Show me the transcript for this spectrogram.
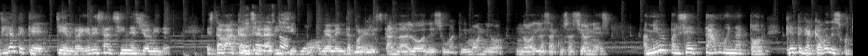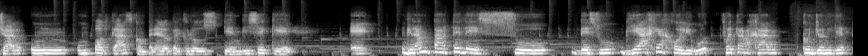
fíjate que quien regresa al cine es Johnny Depp. Estaba canceladísimo, obviamente, por el escándalo de su matrimonio, ¿no? Y las acusaciones. A mí me parece tan buen actor. Fíjate que acabo de escuchar un, podcast con Penélope Cruz, quien dice que eh, gran parte de su, de su viaje a Hollywood fue trabajar con Johnny Depp,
